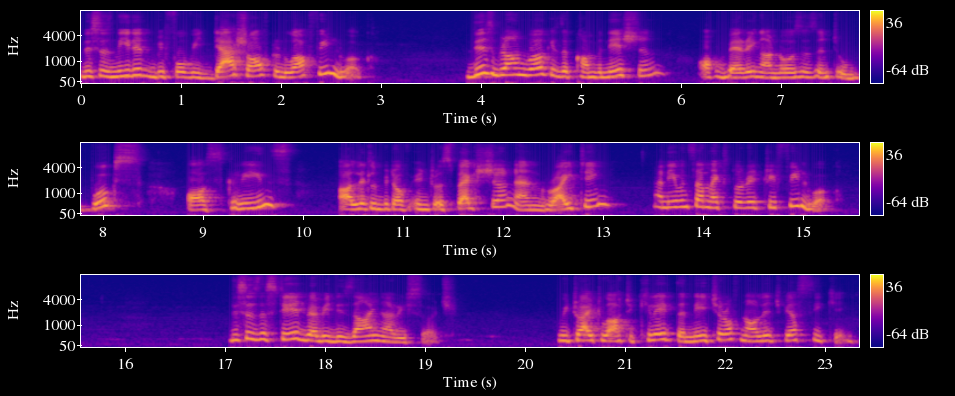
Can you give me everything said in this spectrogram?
This is needed before we dash off to do our fieldwork. This groundwork is a combination of burying our noses into books, or screens, a little bit of introspection and writing, and even some exploratory fieldwork. This is the stage where we design our research. We try to articulate the nature of knowledge we are seeking.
